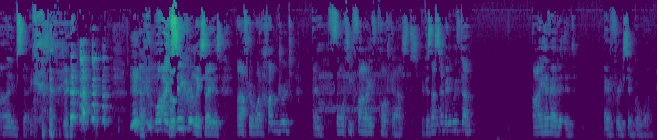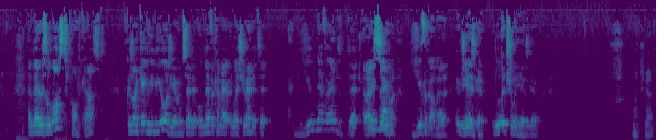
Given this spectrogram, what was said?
I'm saying what I'm So- secretly saying is after 145 podcasts, because that's how many we've done, I have edited every single one. And there is a lost podcast because I gave you the audio and said it will never come out unless you edit it, and you never edited it, and I Yeah. assume you forgot about it. It was years ago, literally years ago. oh shit.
